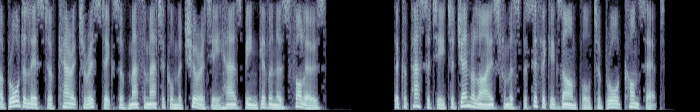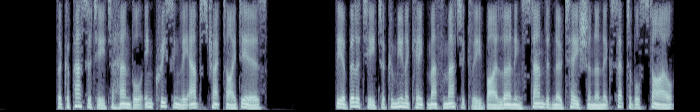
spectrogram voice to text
a broader list of characteristics of mathematical maturity has been given as follows. The capacity to generalize from a specific example to broad concept. The capacity to handle increasingly abstract ideas. The ability to communicate mathematically by learning standard notation and acceptable style.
